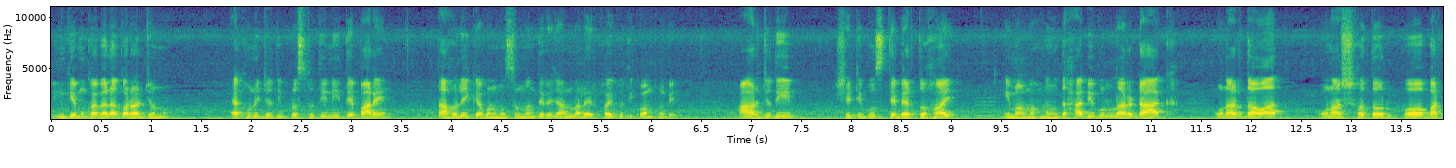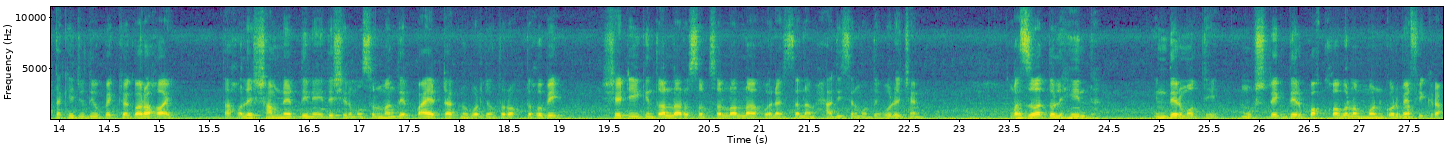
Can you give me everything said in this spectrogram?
দিনকে মোকাবেলা করার জন্য, এখনই যদি প্রস্তুতি নিতে পারে, তাহলেই কেবল মুসলমানদের জানমালের ক্ষয়ক্ষতি কম হবে। আর যদি সেটি বুঝতে ব্যর্থ হয়, ইমাম মাহমুদ হাবিবুল্লাহর ডাক, ওনার দাওয়াত ওনার সতর্ক বার্তাকে যদি উপেক্ষা করা হয়, তাহলে সামনের দিনে এই দেশের মুসলমানদের পায়ের টাকনো পর্যন্ত রক্ত হবে। সেটি কিন্তু আল্লাহ রসুল সাল্লাহ আলাইসাল্লাম হাদিসের মধ্যে বলেছেন। গজওয়াতুল হিন্দ, হিন্দের মধ্যে মুশরেকদের পক্ষ অবলম্বন করবে ফিকরা।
